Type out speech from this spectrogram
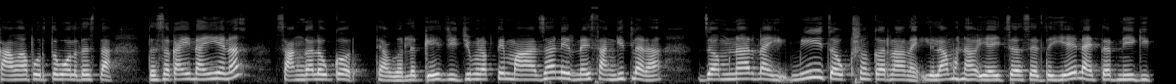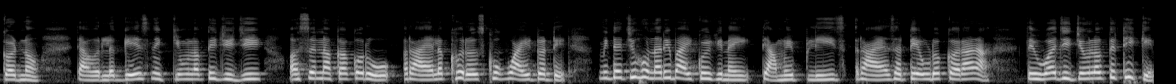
कामापुरतं बोलत असता? तसं काही नाही आहे ना? सांगा लवकर. त्यावर लगेच जिजी मुलाक ते माझा निर्णय सांगितला ना जमणार नाही. मी चौकशन करणार नाही. हिला म्हणा यायचं असेल तर ये नाहीतर निघ इकडनं. त्यावर लगेच निक्की म्हणू लागते जिजी असं नका करू. रायाला खरंच खूप वाईट वाटेल. मी त्याची होणारी बायको आहे की नाही त्यामुळे प्लीज रायासाठी एवढं करा ना. तेव्हा जिजी म्हणू लागते ठीक आहे.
